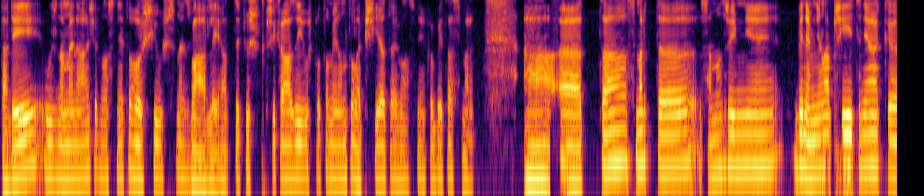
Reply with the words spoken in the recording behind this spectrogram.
tady, už znamená, že vlastně to horší už jsme zvládli a teď už přichází už potom jenom to lepší a to je vlastně jakoby ta smrt. A ta smrt e, samozřejmě by neměla přijít nějak e,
